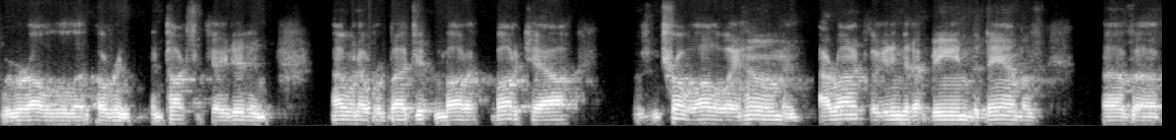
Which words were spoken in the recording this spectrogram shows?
we were all a little over intoxicated, and I went over budget and bought a bought a cow. Was in trouble all the way home, and ironically, it ended up being the dam of of uh,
